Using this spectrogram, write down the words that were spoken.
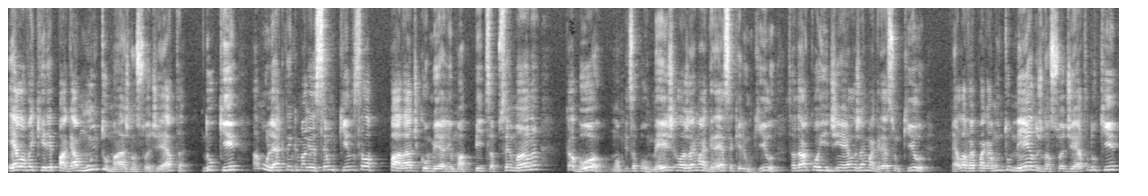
ela vai querer pagar muito mais na sua dieta do que a mulher que tem que emagrecer um quilo. Se ela parar de comer ali uma pizza por semana, acabou. Uma pizza por mês, ela já emagrece aquele um quilo. Se ela der uma corridinha, ela já emagrece um quilo. Ela vai pagar muito menos na sua dieta do que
